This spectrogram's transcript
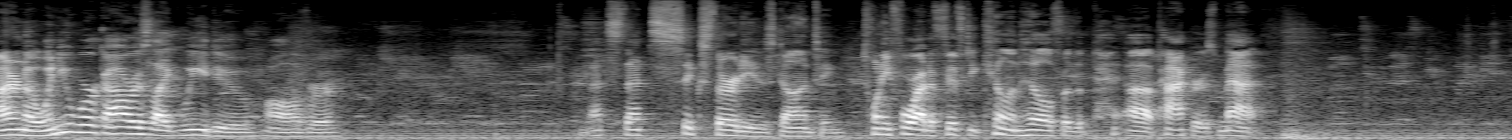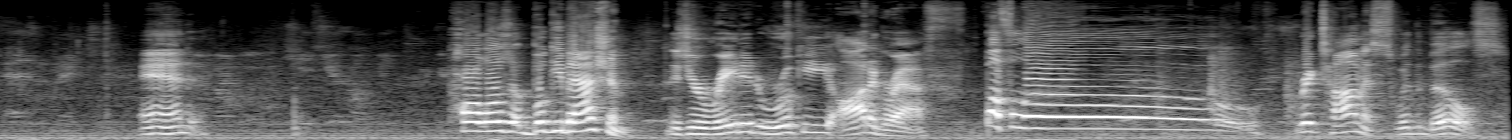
I don't know. When you work hours like we do, Oliver, that's that's 6:30 is daunting. 24 out of 50 Kylin Hill for the uh, Packers, Matt. And Carlos Boogie Basham is your rated rookie autograph. Buffalo! Rick Thomas with the Bills.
